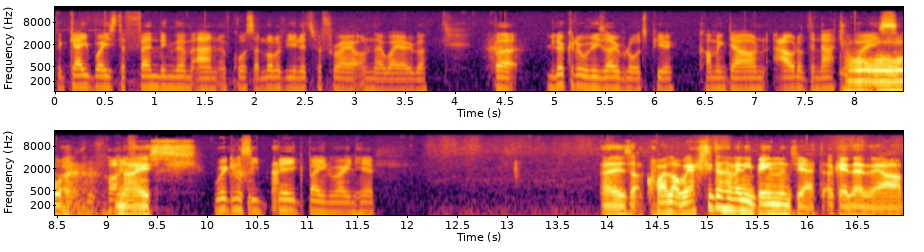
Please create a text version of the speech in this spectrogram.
The gateway's defending them, and of course a lot of units for Freya on their way over. But look at all these overlords, Pugh, coming down out of the natural base. Nice. We're gonna see big Bane rain here. That is quite a lot. We actually don't have any Banelings yet. Okay, there they are.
